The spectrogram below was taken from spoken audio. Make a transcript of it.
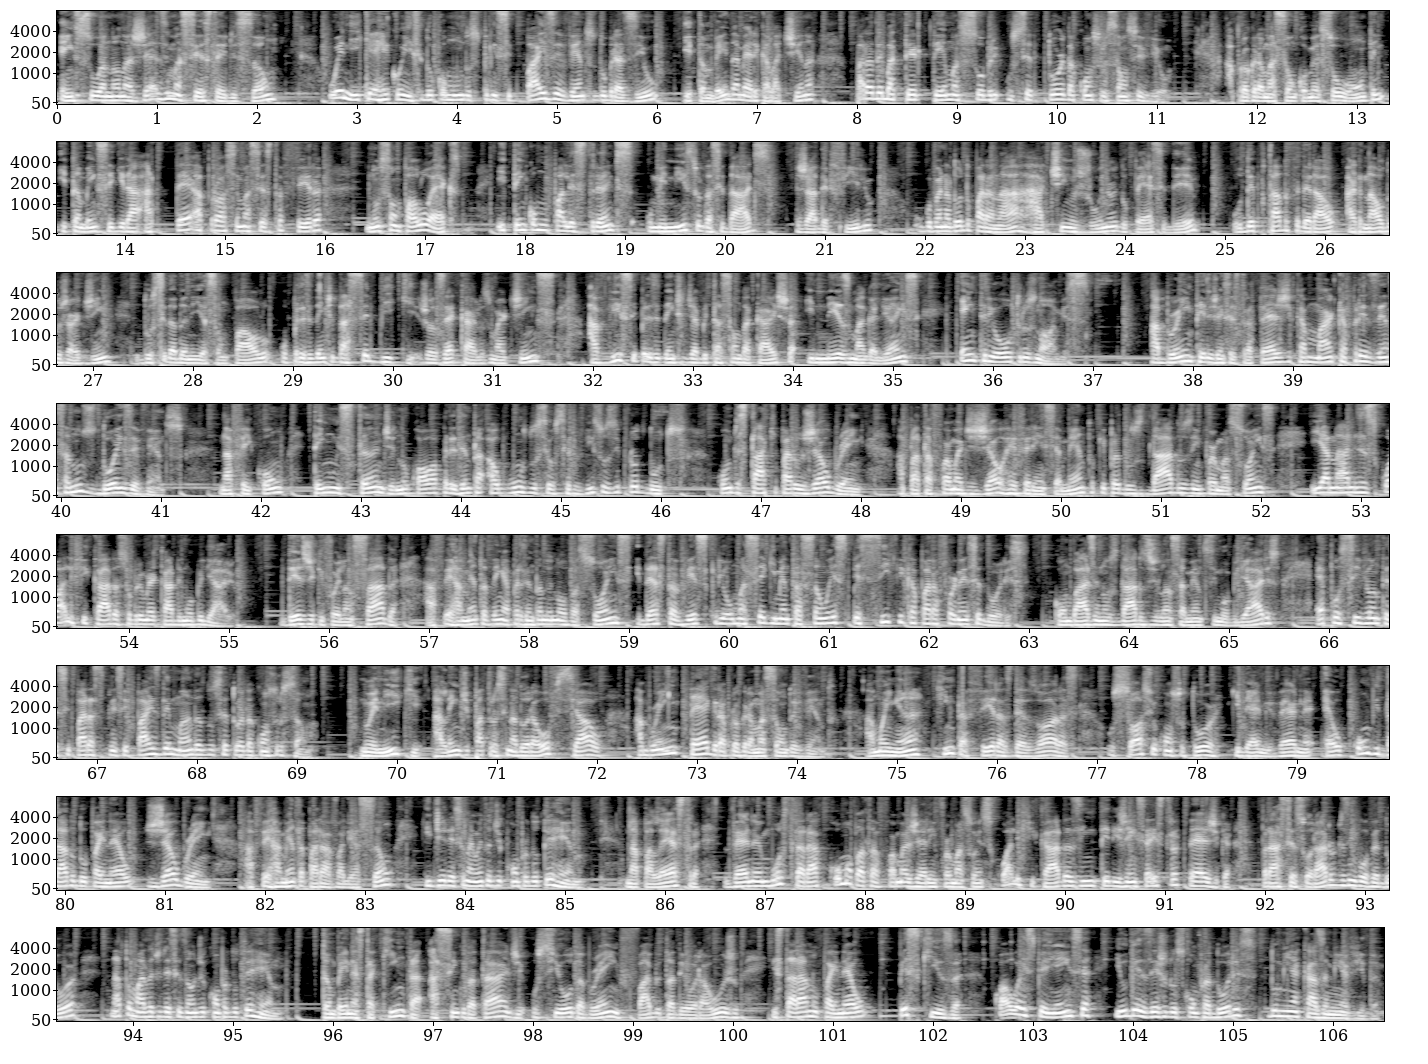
Em sua 96ª edição, o ENIC é reconhecido como um dos principais eventos do Brasil e também da América Latina para debater temas sobre o setor da construção civil. A programação começou ontem e também seguirá até a próxima sexta-feira no São Paulo Expo e tem como palestrantes o ministro das Cidades, Jader Filho, o governador do Paraná, Ratinho Júnior, do PSD, o deputado federal Arnaldo Jardim, do Cidadania São Paulo, o presidente da CEBIC, José Carlos Martins, a vice-presidente de Habitação da Caixa, Inês Magalhães, entre outros nomes. A Brain Inteligência Estratégica marca presença nos dois eventos. Na FEICOM tem um stand no qual apresenta alguns dos seus serviços e produtos, com destaque para o GeoBrain, a plataforma de georreferenciamento que produz dados, informações e análises qualificadas sobre o mercado imobiliário. Desde que foi lançada, a ferramenta vem apresentando inovações e desta vez criou uma segmentação específica para fornecedores. Com base nos dados de lançamentos imobiliários, é possível antecipar as principais demandas do setor da construção. No ENIC, além de patrocinadora oficial, a Brain integra a programação do evento, Amanhã, quinta-feira, às 10 horas, o sócio consultor Guilherme Werner é o convidado do painel GelBrain, a ferramenta para avaliação e direcionamento de compra do terreno. Na palestra, Werner mostrará como a plataforma gera informações qualificadas e inteligência estratégica para assessorar o desenvolvedor na tomada de decisão de compra do terreno. Também nesta quinta, às 5 da tarde, o CEO da Brain, Fábio Tadeu Araújo, estará no painel Pesquisa, qual a experiência e o desejo dos compradores do Minha Casa Minha Vida.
